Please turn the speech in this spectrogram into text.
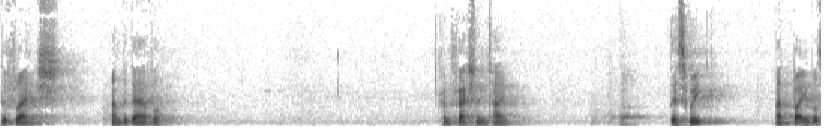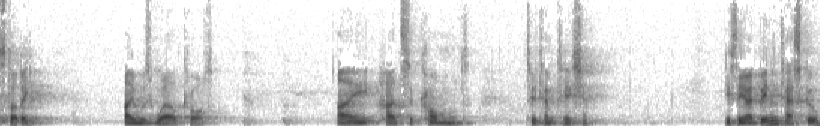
the flesh, and the devil. Confession time. This week at Bible study, I was well caught. I had succumbed to temptation. You see, I'd been in Tesco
